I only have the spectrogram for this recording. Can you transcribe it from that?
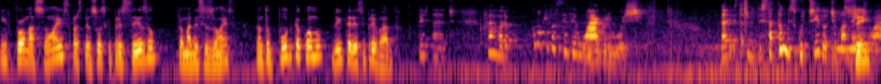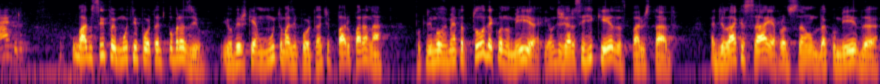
informações para as pessoas que precisam tomar decisões, tanto pública como de interesse privado. Verdade. Fávara, como que você vê o agro hoje? Está, está, está tão discutido ultimamente Sim. o agro? O agro sempre foi muito importante para o Brasil. E eu vejo que é muito mais importante para o Paraná, porque ele movimenta toda a economia e onde gera-se riquezas para o Estado. É de lá que sai a produção da comida,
